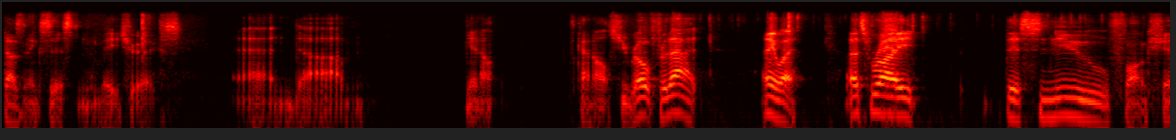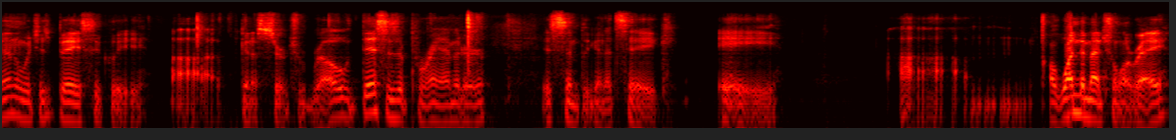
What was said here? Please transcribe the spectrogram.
doesn't exist in the matrix. And, um, you know, it's kind of all she wrote for that. Anyway, let's write this new function, which is basically uh, going to search row. This is a parameter. Is simply going to take a um, a one-dimensional array,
